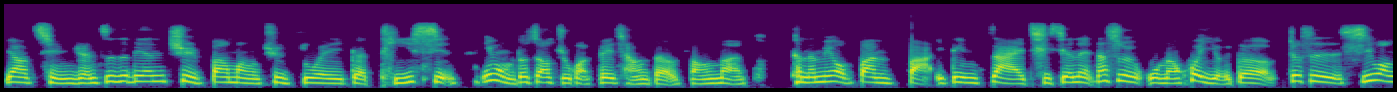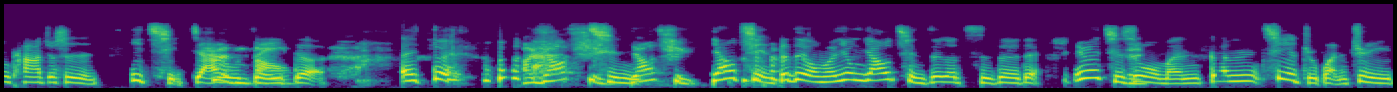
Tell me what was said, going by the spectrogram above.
要请人资这边去帮忙去做一个提醒，因为我们都知道主管非常的繁忙，可能没有办法一定在期限内，但是我们会有一个，就是希望他就是一起加入这一个。哎，欸、对，啊，邀请，邀请，邀请，对对，我们用邀请这个词，对对对，因为其实我们跟企业主管的距离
